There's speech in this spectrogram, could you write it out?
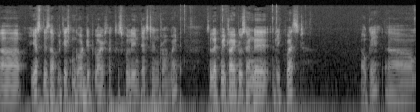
Uh, yes this application got deployed successfully in test environment. So let me try to send a request. Okay um,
